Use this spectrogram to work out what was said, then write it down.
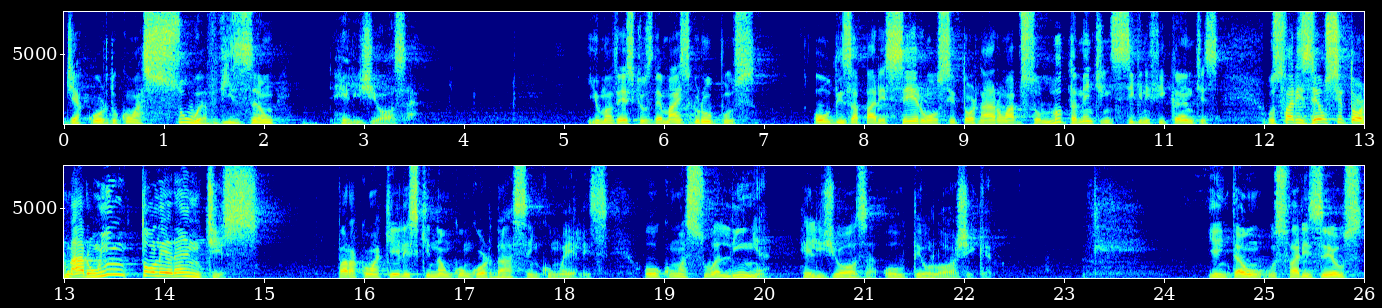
de acordo com a sua visão religiosa. E uma vez que os demais grupos ou desapareceram ou se tornaram absolutamente insignificantes, os fariseus se tornaram intolerantes para com aqueles que não concordassem com eles ou com a sua linha religiosa ou teológica. E então os fariseus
